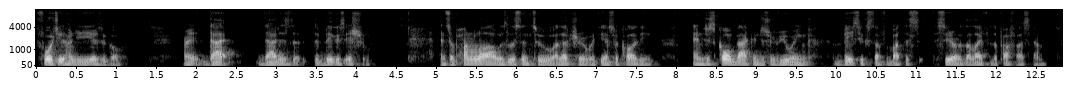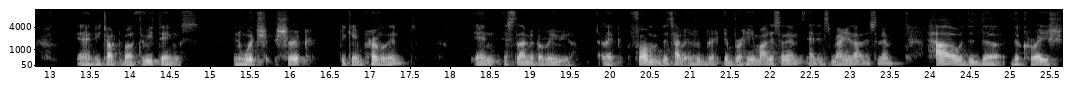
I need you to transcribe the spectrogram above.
fourteen hundred years ago, right? That that is the, the biggest issue. And subhanAllah, I was listening to a lecture with Yasir Qadi and just going back and just reviewing basic stuff about this, the seerah of the life of the Prophet. And he talked about three things in which shirk became prevalent in Islamic Arabia. Like from the time of Ibrahim salam and Ismail salam, how did the, the Quraysh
